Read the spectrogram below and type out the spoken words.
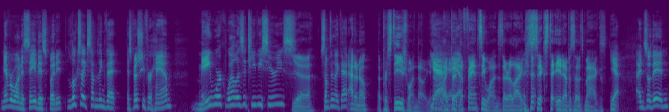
never want to say this, but it looks like something that, especially for Hamm, may work well as a TV series. Yeah. Something like that. I don't know. A prestige one though, you Yeah, know, like yeah, the, yeah. the fancy ones that are like six to eight episodes max. Yeah. And so then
